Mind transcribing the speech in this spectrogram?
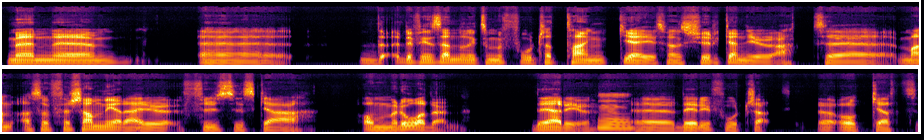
Men eh, eh, det, finns ändå liksom en fortsatt tanke i Svenska kyrkan ju att eh, man, alltså församlingar är ju fysiska områden. Det är det ju. Mm. Eh, det är det ju fortsatt. Eh, Och att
